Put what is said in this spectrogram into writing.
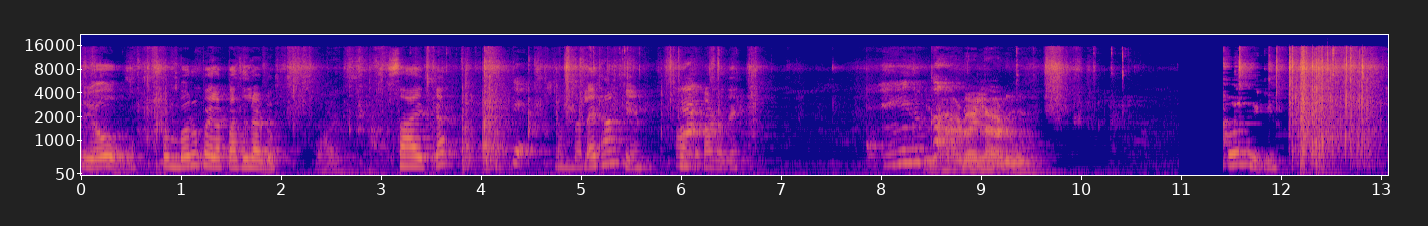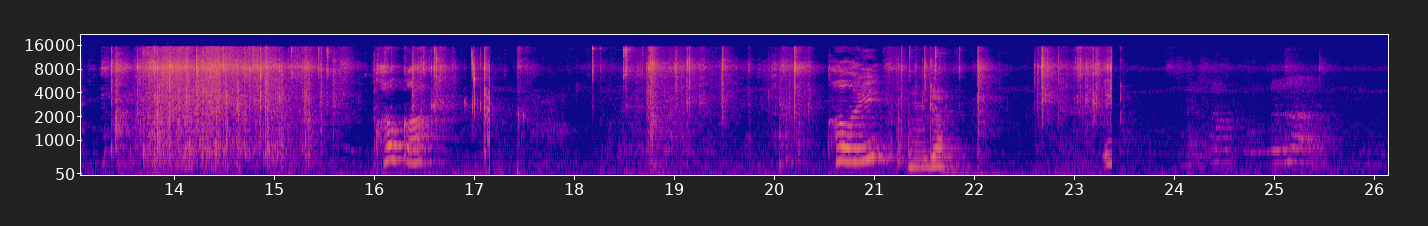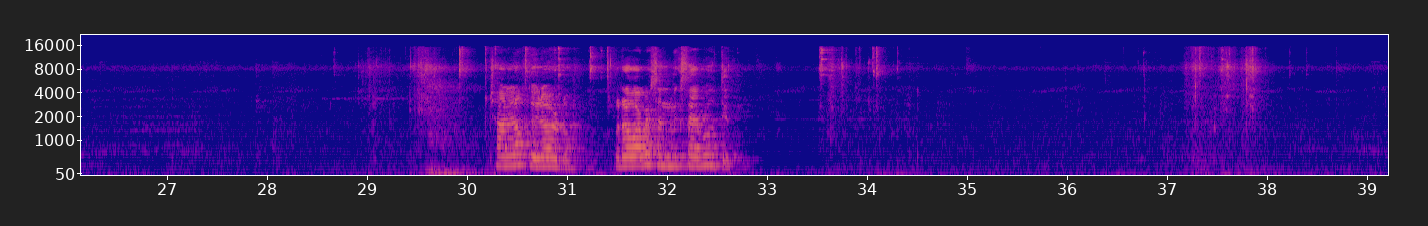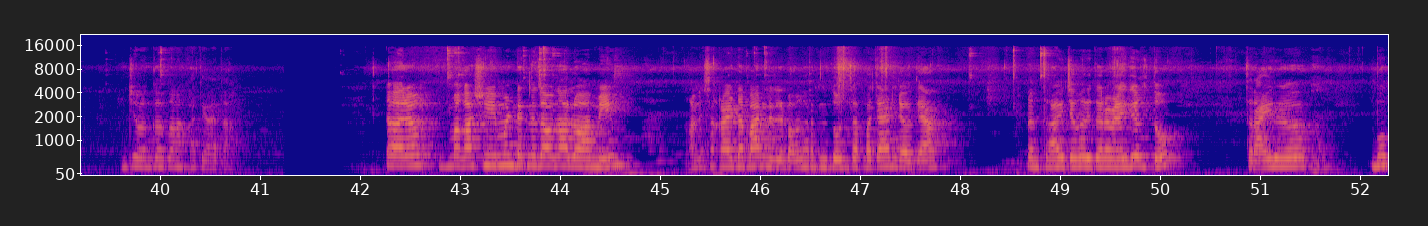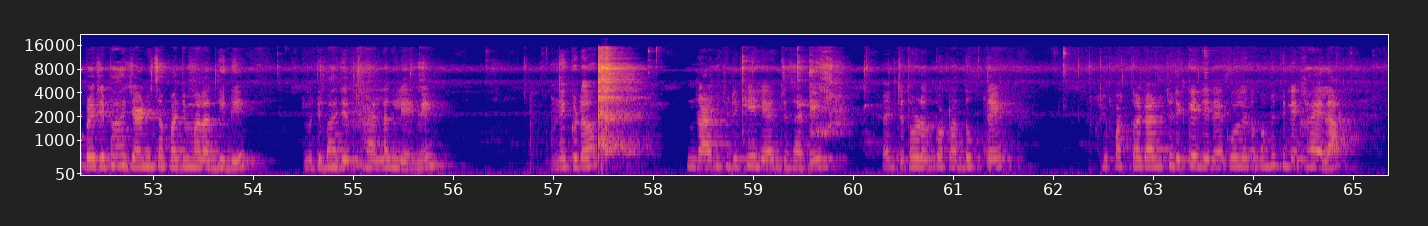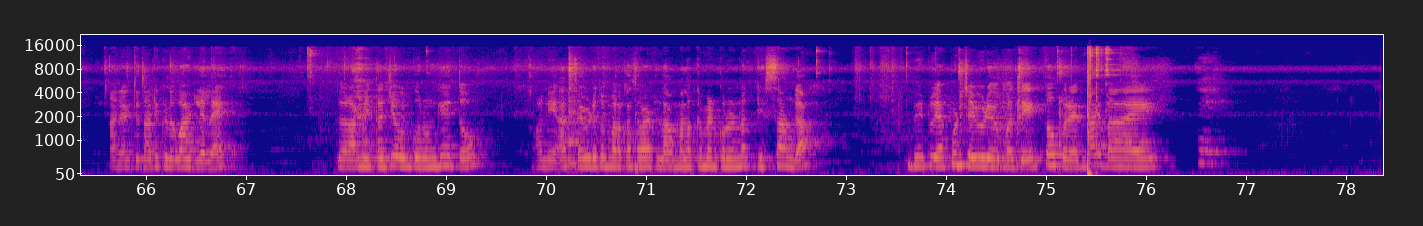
अयो शंभर रुपयाला पाच लाडू. सहा आहेत का? शंभरला आहे थांब की. फोटो काढू दे. लाडू लाडू कोण गेली खाऊ का खाऊ आई हं, घ्या. छान लागतोय लाडू रवा बेसन मिक्स आहे बहुतेक. जेवण करताना खाते आता. तर मग अशी मंडयातनं जाऊन आलो आम्ही. आणि सकाळी डबा आणलेला बघा घरातून दोन चपात्या आणल्या होत्या. नंतर आईच्या घरी जरा वेळ गेलतो. तर आईनं भोपळ्याची भाजी आणि चपाती मला दिली. मग ती भाजी खायला लागली आहे मी. आणि इकडं डाळ खिचडी केली यांच्यासाठी त्यांच्या थोडं पोटात दुखते हे पातळ डाळ खिचडी केलेली आहे कोणाला पण खिचडी खायला. आणि यांच्या ताट इकडं वाढलेलं आहे. तर आम्ही आता जेवण करून घेतो. आणि आजचा व्हिडिओ तुम्हाला कसा वाटला मला कमेंट करून नक्कीच सांगा. भेटूया पुढच्या व्हिडिओमध्ये. तोपर्यंत बाय बाय.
